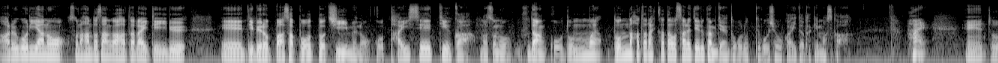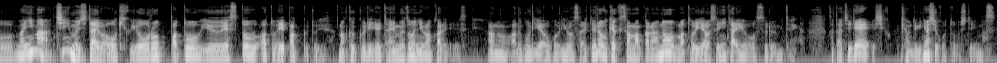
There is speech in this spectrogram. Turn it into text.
アルゴリアのその半田さんが働いている、えーディベロッパーサポートチームのこう体制っていうか、まあ、その普段こうどんなどんな働き方をされているかみたいなところってご紹介いただけますか？はい。えーとまあ、今、チーム自体は大きくヨーロッパと US とあと APAC という、まあ、くくりでタイムゾーンに分かれてですねあのアルゴリアをご利用されているお客様からの、まあ、問い合わせに対応するみたいな形で基本的には仕事をしています。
